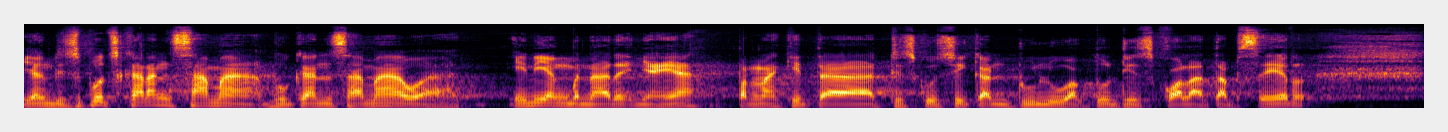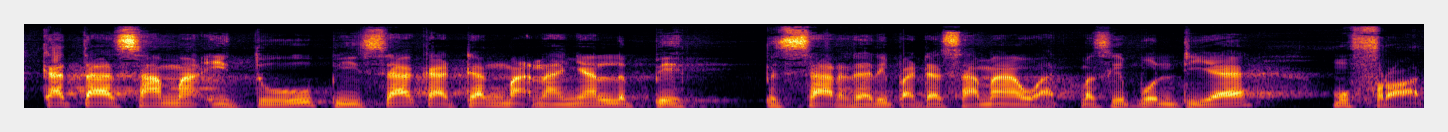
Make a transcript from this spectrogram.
yang disebut sekarang sama, bukan samawat. Ini yang menariknya ya. Pernah kita diskusikan dulu waktu di sekolah tafsir. Kata sama itu bisa kadang maknanya lebih besar daripada samawat meskipun dia mufrad.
